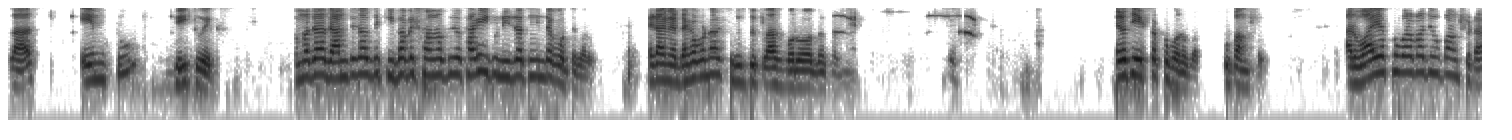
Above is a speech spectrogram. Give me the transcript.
plus M two V two X তোমরা যারা জানতে চাও যে কীভাবে সংরক্ষিত থাকে, একটু নিজেরা চিন্তা করতে পারো। এটা আমি আর দেখাবো না, শুধু শুধু ক্লাস বড় হওয়ার দরকার। এটা হচ্ছে এক্স অক্ষ বরাবর, উপাংশ। আর ওয়াই অক্ষ বরাবর যে উপাংশটা,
